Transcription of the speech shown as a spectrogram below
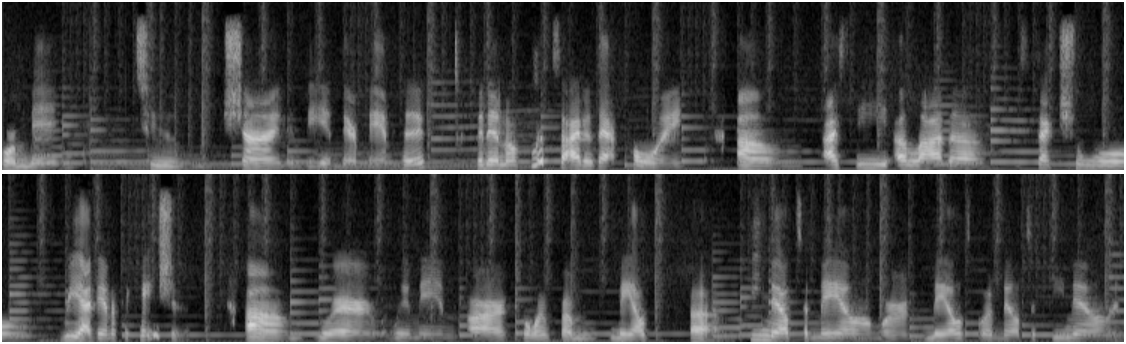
for men to shine and be in their manhood. But then on the flip side of that coin, um, I see a lot of sexual re-identification um, where women are going from male, uh, female to male, or males or male to female, and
